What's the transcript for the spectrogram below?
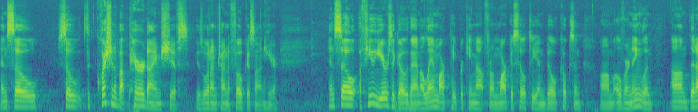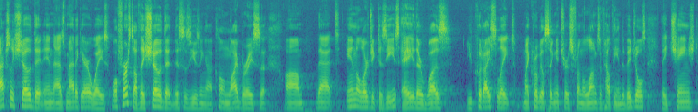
And so so the question about paradigm shifts is what I'm trying to focus on here. And so a few years ago then, a landmark paper came out from Marcus Hilty and Bill Cookson um, over in England um, that actually showed that in asthmatic airways, well, first off, they showed that this is using a clone libraries, uh, um, that in allergic disease, A, there was, you could isolate microbial signatures from the lungs of healthy individuals. They changed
